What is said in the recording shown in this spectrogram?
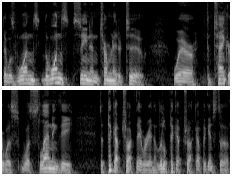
There was ones the ones seen in Terminator 2 where the tanker was was slamming the the pickup truck they were in, the little pickup truck up against the,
